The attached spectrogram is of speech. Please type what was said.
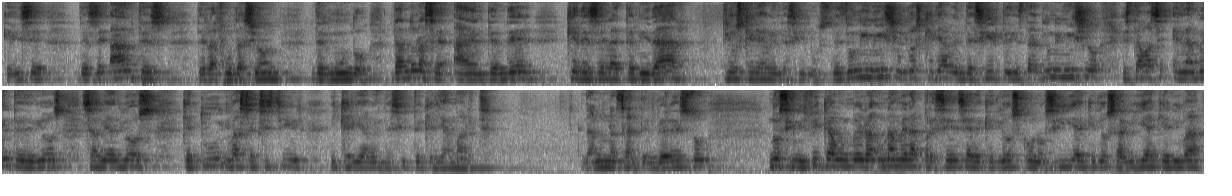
que dice desde antes de la fundación del mundo, dándonos a entender que desde la eternidad Dios quería bendecirnos. Desde un inicio Dios quería bendecirte. De un inicio estabas en la mente de Dios. Sabía Dios que tú ibas a existir y quería bendecirte, quería amarte dándonos a entender esto, no significa una mera presencia de que Dios conocía y que Dios sabía quién iba,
